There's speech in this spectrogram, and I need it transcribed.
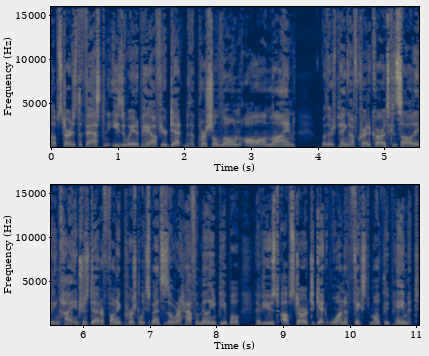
Upstart is the fast and easy way to pay off your debt with a personal loan all online. Whether it's paying off credit cards, consolidating high interest debt, or funding personal expenses, over half a million people have used Upstart to get one fixed monthly payment.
